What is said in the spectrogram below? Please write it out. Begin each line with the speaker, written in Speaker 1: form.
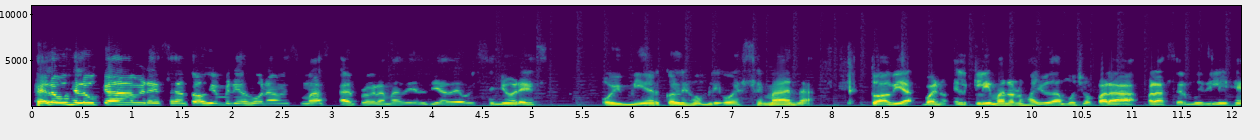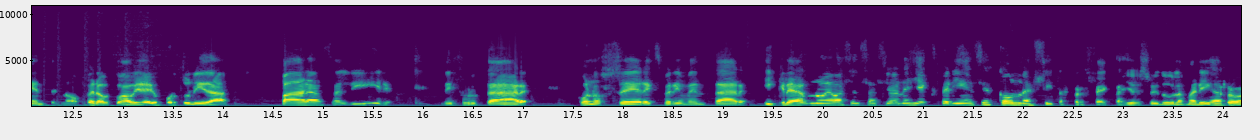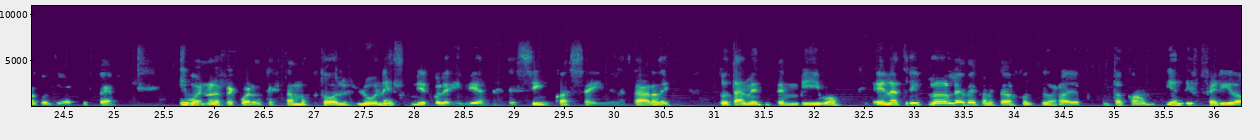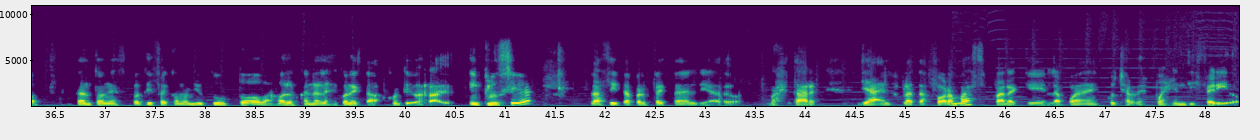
Speaker 1: Hello, hello, cabres. Sean todos bienvenidos una vez más al programa del día de hoy, señores. Hoy miércoles, ombligo de semana. Todavía, bueno, el clima no nos ayuda mucho para, para ser muy diligentes, ¿no? Pero todavía hay oportunidad para salir, disfrutar, conocer, experimentar y crear nuevas sensaciones y experiencias con las citas perfectas. Yo soy Douglas Marín, arroba cultivar fe. Y bueno, les recuerdo que estamos todos los lunes, miércoles y viernes de 5 a 6 de la tarde, totalmente en vivo, en la www.conectadoscontigoradio.com y en diferido, tanto en Spotify como en YouTube, todo bajo los canales de Conectados Contigo Radio. Inclusive, la cita perfecta del día de hoy va a estar ya en las plataformas para que la puedan escuchar después en diferido.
